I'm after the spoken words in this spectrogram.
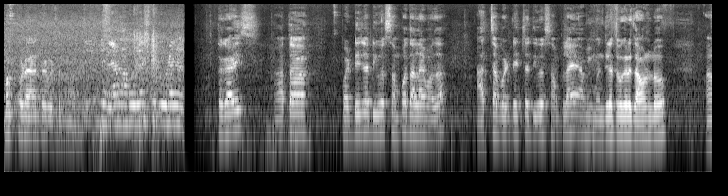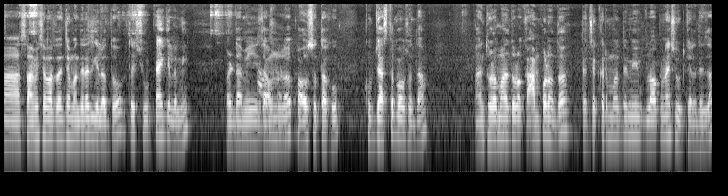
मग थोड्या नंतर भेटतो तुम्हाला. तर गाईस आता बड्डेचा दिवस संपत आलाय माझा. आजचा बड्डेचा दिवस संपलाय. आम्ही मंदिरात वगैरे जाऊन आलो. अं, स्वामी समर्थांच्या मंदिरात गेलो होतो. तर शूट नाही केलं मी बट आम्ही जाऊन आलो. पाऊस होता खूप. खूप जास्त पाऊस होता. आणि थोडं मला थोडं काम पण होतं. त्या चक्करमध्ये मी ब्लॉग नाही शूट केला त्याचा.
